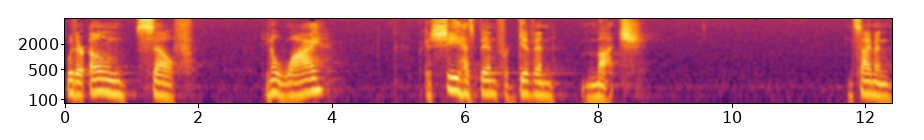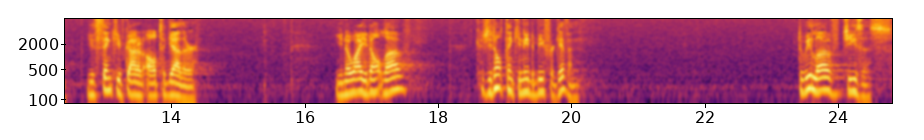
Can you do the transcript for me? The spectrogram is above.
with her own self. Do you know why? Because she has been forgiven much. And Simon, you think you've got it all together. You know why you don't love? Because you don't think you need to be forgiven. Do we love Jesus?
